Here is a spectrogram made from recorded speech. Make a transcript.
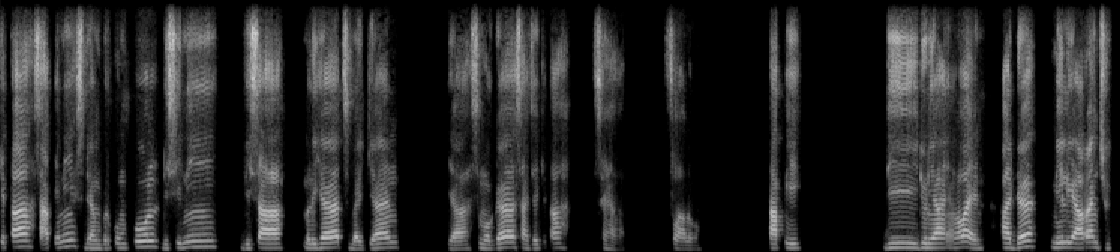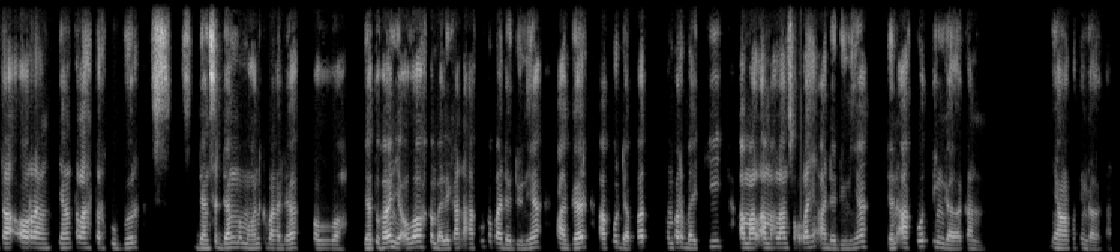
kita saat ini sedang berkumpul di sini bisa melihat sebagian ya semoga saja kita sehat selalu. Tapi di dunia yang lain ada miliaran juta orang yang telah terkubur dan sedang memohon kepada Allah. Ya Tuhan, ya Allah, kembalikan aku kepada dunia agar aku dapat memperbaiki amal-amalan soleh yang ada di dunia dan aku tinggalkan yang aku tinggalkan.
